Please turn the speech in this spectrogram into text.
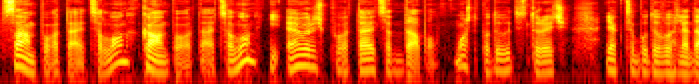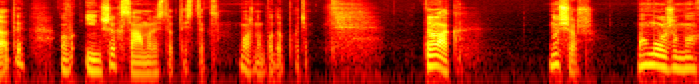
Сам повертається long, count повертається long і average повертається double. Можете подивитись, до речі, як це буде виглядати в інших summary statistics. Можна буде потім. Так. Ну що ж, ми можемо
